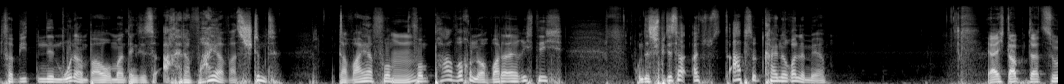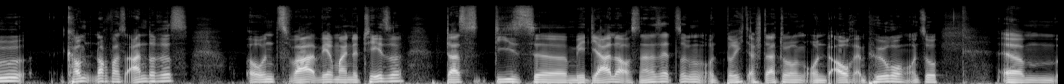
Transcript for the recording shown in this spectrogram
verbieten den Mohnanbau und man denkt sich so, ach, da war ja was, stimmt. Da war ja vor, Mhm. vor ein paar Wochen noch, war da ja richtig. Und das spielt jetzt abs- absolut keine Rolle mehr. Ja, ich glaube, dazu kommt noch was anderes. Und zwar wäre meine These, dass diese mediale Auseinandersetzung und Berichterstattung und auch Empörung und so, ähm,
